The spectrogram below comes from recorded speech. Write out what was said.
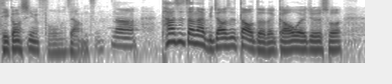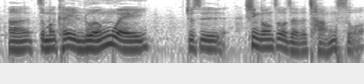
提供性服务这样子。那他是站在比较是道德的高位，就是说，呃，怎么可以沦为就是性工作者的场所？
